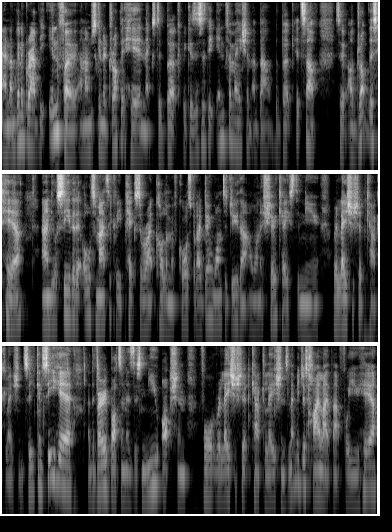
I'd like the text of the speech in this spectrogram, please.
and I'm going to grab the info and I'm just going to drop it here next to book because this is the information about the book itself. So I'll drop this here and you'll see that it automatically picks the right column, of course, but I don't want to do that. I want to showcase the new relationship calculation. So you can see here at the very bottom is this new option for relationship calculations. Let me just highlight that for you here.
